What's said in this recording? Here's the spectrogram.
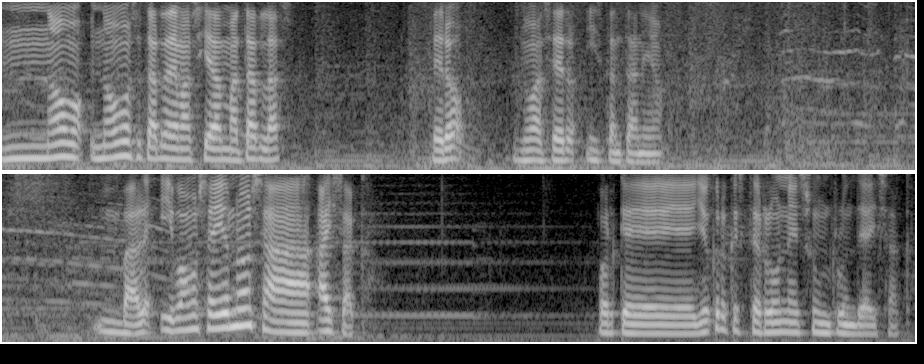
No, no vamos a tardar demasiado en matarlas. Pero no va a ser instantáneo. Vale, y vamos a irnos a Isaac. Porque yo creo que este run es un run de Isaac.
